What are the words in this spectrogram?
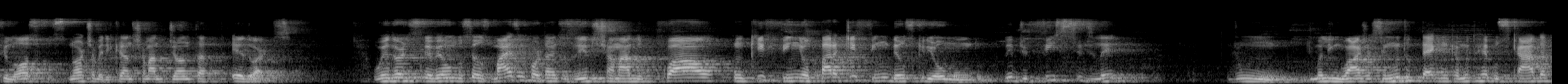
filósofos norte-americanos chamado Jonathan Edwards. O Edward escreveu um dos seus mais importantes livros chamado Qual, com que fim ou para que fim Deus criou o mundo. Livro difícil de ler, de, um, de uma linguagem assim muito técnica, muito rebuscada,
